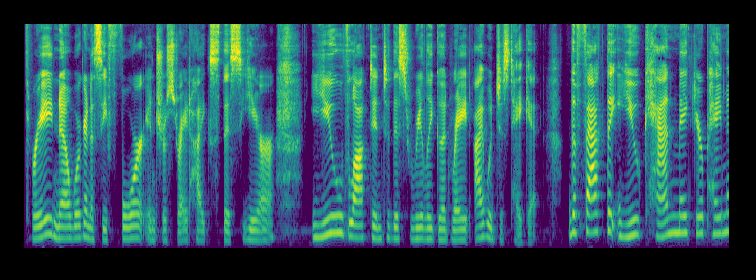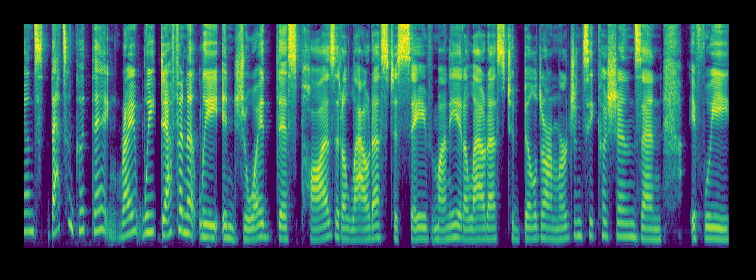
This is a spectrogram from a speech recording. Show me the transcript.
three. No, we're going to see four interest rate hikes this year. you've locked into this really good rate, I would just take it. The fact that you can make your payments, that's a good thing, right? We definitely enjoyed this pause. It allowed us to save money. It allowed us to build our emergency cushions. And if we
